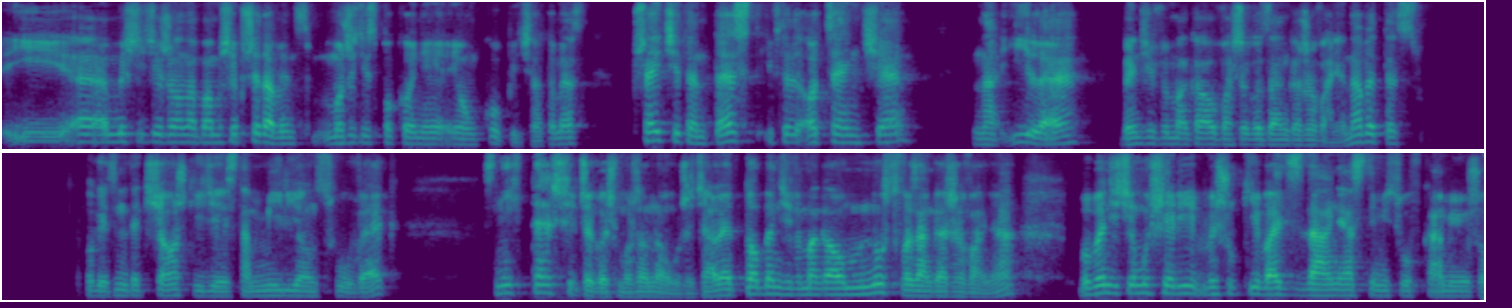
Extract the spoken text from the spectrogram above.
i e, myślicie, że ona Wam się przyda, więc możecie spokojnie ją kupić. Natomiast przejdźcie ten test i wtedy ocencie, na ile będzie wymagało Waszego zaangażowania. Nawet te, powiedzmy, te książki, gdzie jest tam milion słówek, z nich też się czegoś można nauczyć, ale to będzie wymagało mnóstwo zaangażowania, bo będziecie musieli wyszukiwać zdania z tymi słówkami już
